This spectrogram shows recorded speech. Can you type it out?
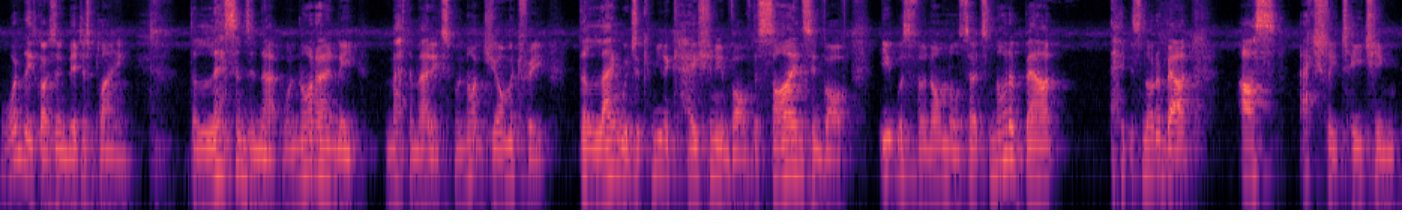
what are these guys doing? They're just playing. The lessons in that were not only mathematics, were not geometry, the language, the communication involved, the science involved, it was phenomenal. So it's not about it's not about us actually teaching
